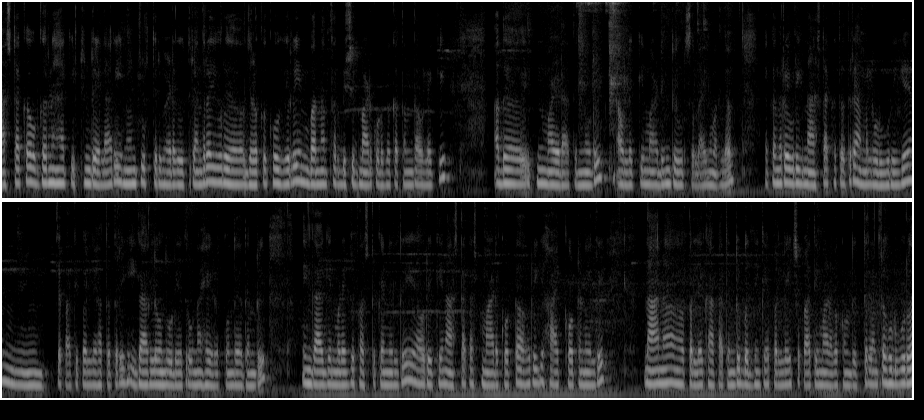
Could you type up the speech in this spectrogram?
ಅಷ್ಟಕ್ಕೆ ಒಗ್ಗರಣೆ ಹಾಕಿ ಇಟ್ಟಿನ್ರಿ ಎಲ್ಲ ರೀ ಇನ್ನೊಂದು ಚೂರು ತಿರುಗಾಡೋದಿತ್ತು ರೀ ಅಂದ್ರೆ ಇವರು ಜಳಕಕ್ಕೆ ಹೋಗಿರಿ ಇನ್ನು ಬಂದಂತರ ಬಿಸಿದು ಮಾಡಿಕೊಡ್ಬೇಕತ್ತಂದು ಅವಲಕ್ಕಿ. ಅದು ಇದನ್ನ ಮಾಡಿಡಾತೀನಿ ನೋಡಿರಿ. ಅವಲಕ್ಕಿ ಮಾಡೀನಿ ಇವ್ರ ಸಲುವಾಗಿ ಮೊದಲು. ಯಾಕಂದ್ರೆ ಇವ್ರಿಗೆ ನಾಷ್ಟಕ್ಕೆ ಹತ್ತತ್ರಿ ಆಮೇಲೆ ಹುಡುಗರಿಗೆ ಚಪಾತಿ ಪಲ್ಯ ಹತ್ತತ್ರಿ. ಈಗಾಗಲೇ ಒಂದು ಹೊಡಿಯೋದ್ರು ನಾ ಹೇಳ್ಕೊಂಡು ಅದನ್ನು ರೀ. ಹಿಂಗಾಗಿ ಏನು ಮಾಡೇನಿ ರೀ ಫಸ್ಟ್ ರೀ ಅವರಿಗೆ ನಾಷ್ಟಕ್ಕೆ ಅಷ್ಟು ಮಾಡಿಕೊಟ್ಟು ಅವರಿಗೆ ಹಾಕಿ ಕೊಟ್ಟನಿಲ್ಲ ರೀ. ನಾನು ಪಲ್ಯಕ್ಕೆ ಹಾಕತ್ತೀನಿ ರೀ, ಬದ್ನಿಕಾಯಿ ಪಲ್ಯ, ಚಪಾತಿ ಮಾಡ್ಬೇಕು ಅಂದಿರ್ತಾರೆ ಅಂದ್ರೆ ಹುಡುಗರು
